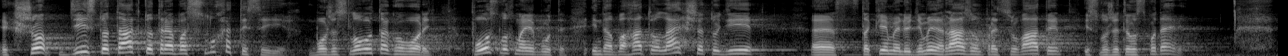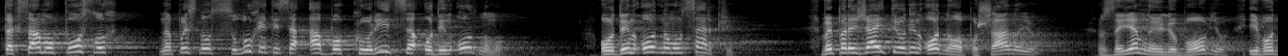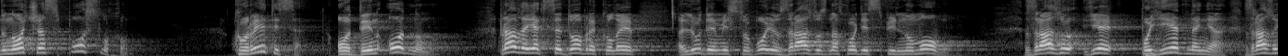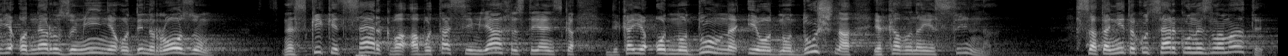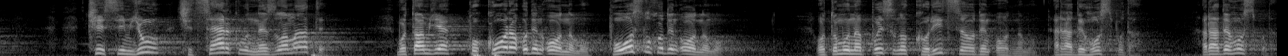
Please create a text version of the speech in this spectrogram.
Якщо дійсно так, то треба слухатися їх. Боже Слово так говорить. Послух має бути. І набагато легше тоді е, з такими людьми разом працювати і служити Господеві. Так само послух написано: слухайтеся або коріться один одному. Один одному в церкві. Випереджайте один одного пошаною, взаємною любов'ю і водночас послухом. Коритися один одному. Правда, як це добре, коли люди між собою зразу знаходять спільну мову. Зразу є поєднання, зразу є одне розуміння, один розум. Наскільки церква або та сім'я християнська, яка є однодумна і однодушна, яка вона є сильна. Сатані таку церкву не зламати. Чи сім'ю, чи церкву не зламати. Бо там є покора один одному, послух один одному. От тому написано коріться один одному ради Господа. Ради Господа.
